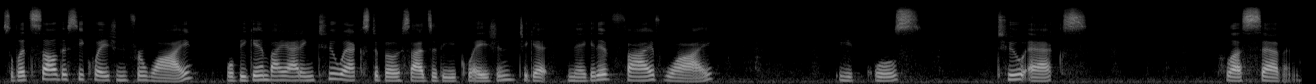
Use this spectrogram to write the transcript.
So let's solve this equation for y. We'll begin by adding 2x to both sides of the equation to get negative 5y equals 2x plus 7.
